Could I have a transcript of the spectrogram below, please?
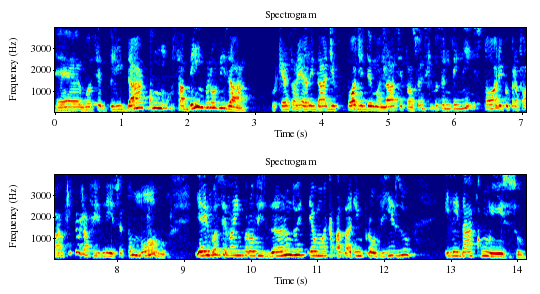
É você lidar com, saber improvisar, porque essa realidade pode demandar situações que você não tem nem histórico para falar, o que, que eu já fiz nisso? É tão novo. E aí você vai improvisando e ter uma capacidade de improviso e lidar com isso.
